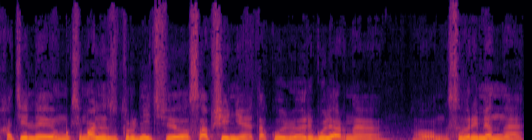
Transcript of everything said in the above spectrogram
хотели максимально затруднить э, сообщение такое регулярное, э, современное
